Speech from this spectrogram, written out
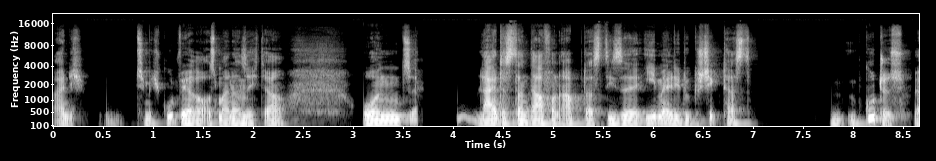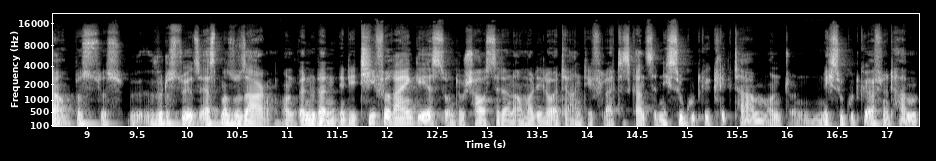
eigentlich ziemlich gut wäre aus meiner mhm. Sicht, ja. Und leitest dann davon ab, dass diese E-Mail, die du geschickt hast, gut ist. Ja, das, das würdest du jetzt erstmal so sagen. Und wenn du dann in die Tiefe reingehst und du schaust dir dann auch mal die Leute an, die vielleicht das Ganze nicht so gut geklickt haben und, und nicht so gut geöffnet haben,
